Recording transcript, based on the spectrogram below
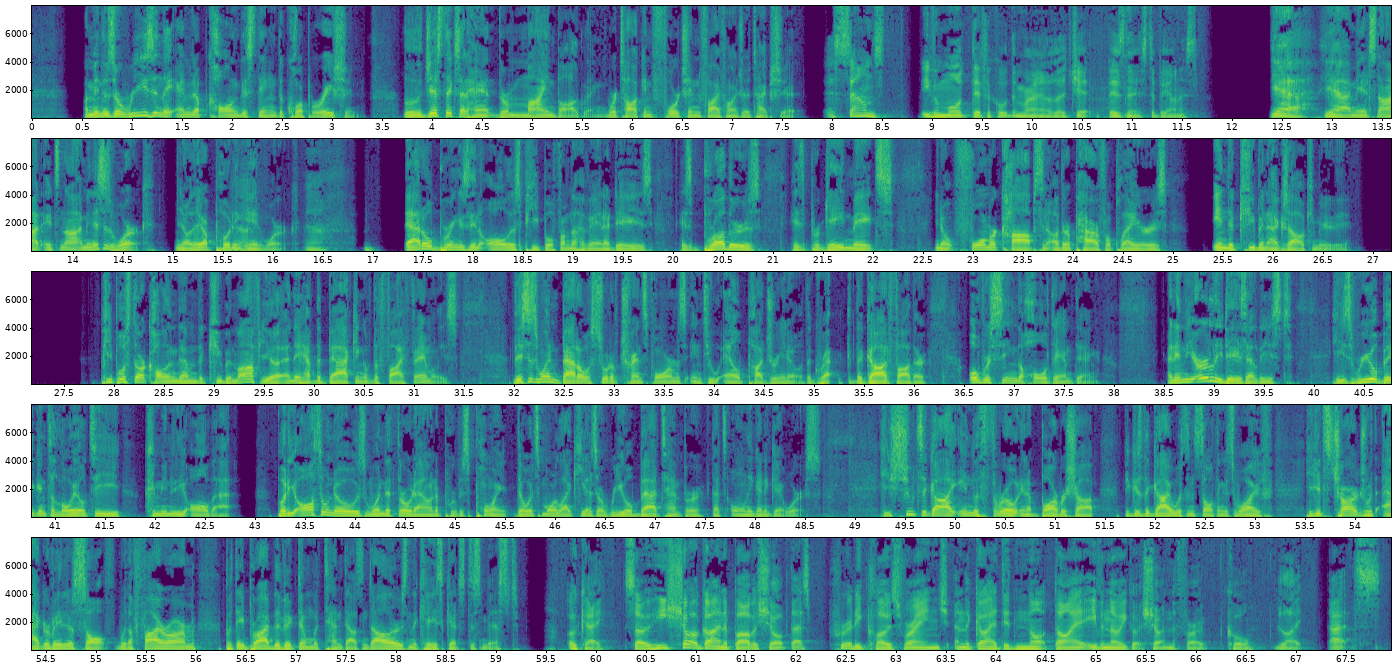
I mean, there's a reason they ended up calling this thing the corporation. The logistics at hand, they're mind boggling. We're talking Fortune 500 type shit. It sounds even more difficult than running a legit business, to be honest. Yeah, yeah. I mean, it's not, it's not, I mean, this is work. You know, they are putting yeah. in work. Yeah. Battle brings in all his people from the Havana days, his brothers, his brigade mates, you know, former cops and other powerful players in the Cuban exile community. People start calling them the Cuban Mafia, and they have the backing of the five families. This is when Battle sort of transforms into El Padrino, the, the godfather, overseeing the whole damn thing. And in the early days, at least, he's real big into loyalty, community, all that but he also knows when to throw down to prove his point, though it's more like he has a real bad temper that's only going to get worse. He shoots a guy in the throat in a barbershop because the guy was insulting his wife. He gets charged with aggravated assault with a firearm, but they bribe the victim with $10,000 and the case gets dismissed. Okay, so he shot a guy in a barbershop. That's pretty close range, and the guy did not die even though he got shot in the throat. Cool. Like, that's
